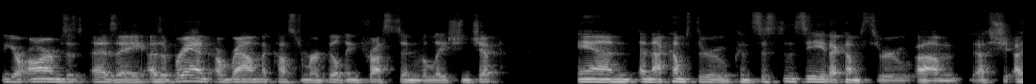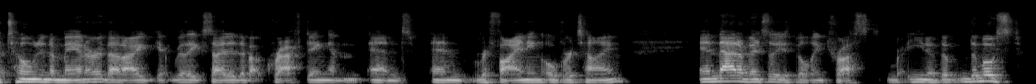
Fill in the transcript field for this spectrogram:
your arms as, as a as a brand around the customer building trust and relationship. And and that comes through consistency that comes through um, a, a, tone and a manner that i get really excited about crafting and and and refining over time and that eventually is building trust you know the, the most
